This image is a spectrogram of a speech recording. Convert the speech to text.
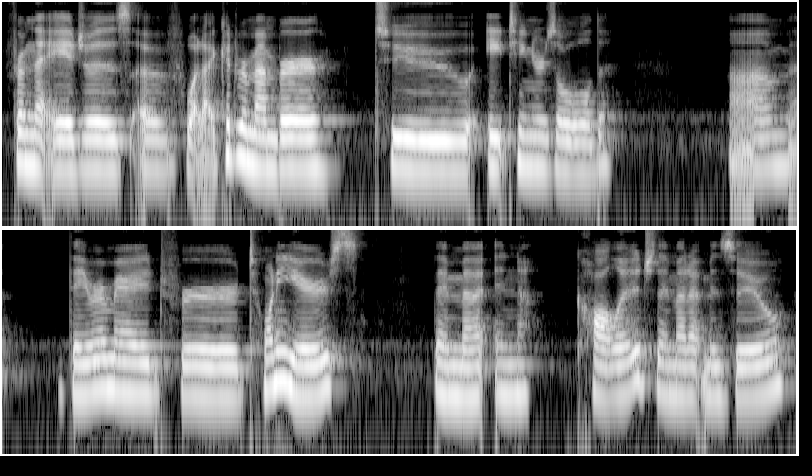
from the ages of what I could remember to 18 years old. Um, they were married for 20 years. They met in college, they met at Mizzou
